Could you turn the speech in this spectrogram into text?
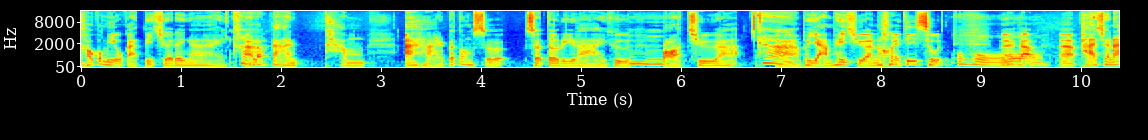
เขาก็มีโอกาสติดเชื้อได้ง่ายค่ะแล้วการ ทำอาหารก็ต้อง sterile คือออหือปลอดเชื้อค่ะอ่าพยายามให้เชื้อน้อยที่สุดโอ้โหนะครับอ่าภาชนะ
